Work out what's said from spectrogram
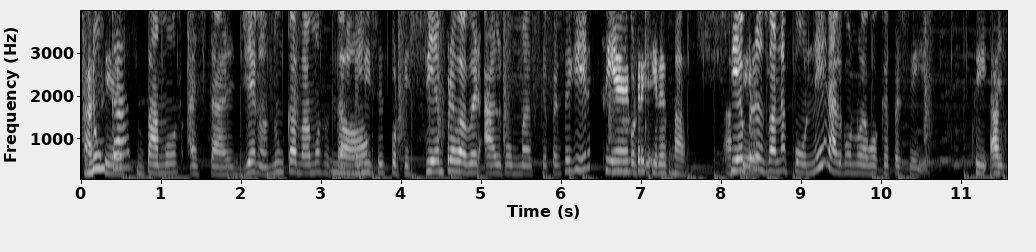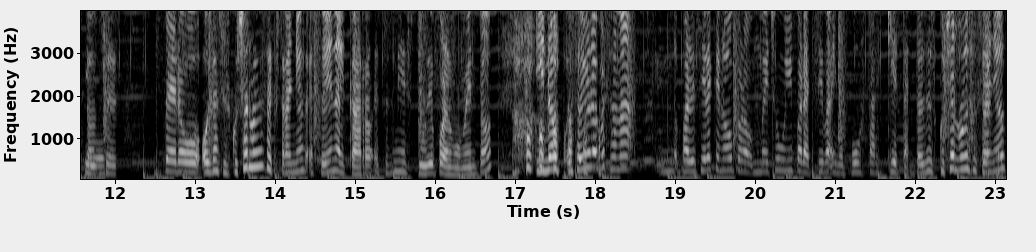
Así nunca vamos a estar llenos, nunca vamos a estar No. felices porque siempre va a haber algo más que perseguir, Siempre quieres más. siempre es. nos van a poner algo nuevo que perseguir. Sí, así es. Entonces, pero oigan, si escuchan ruidos extraños, estoy en el carro, este es mi estudio por el momento y no, soy una persona, pareciera que no, pero me he hecho muy hiperactiva y no puedo estar quieta. Entonces, escuchan ruidos extraños,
